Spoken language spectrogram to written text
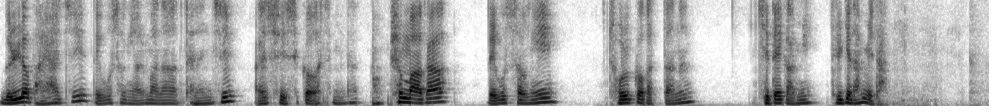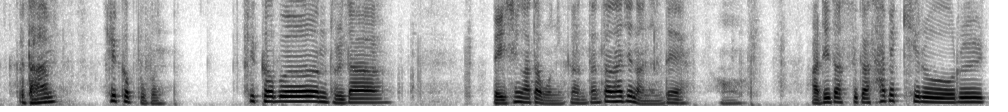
늘려봐야지 내구성이 얼마나 되는지 알 수 있을 것 같습니다. 어, 퓨마가 내구성이 좋을 것 같다는 기대감이 들긴 합니다. 그 다음 힐컵 부분. 힐컵은 둘 다 레이싱 하다 보니까 단단하진 않은데 어, 아디다스가 400km를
